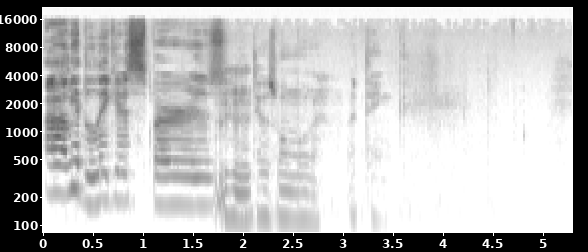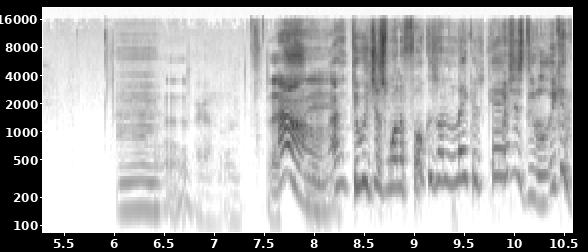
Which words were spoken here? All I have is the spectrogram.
Uh, we had the Lakers, Spurs. There was one more, I think. Mm, Let's I don't see. I, Do we just want to focus on the Lakers game? let's just do the. We can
